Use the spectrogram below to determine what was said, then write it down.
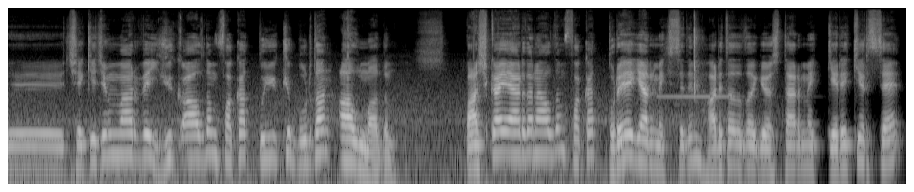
e, çekicim var ve yük aldım fakat bu yükü buradan almadım. Başka yerden aldım fakat buraya gelmek istedim. Haritada da göstermek gerekirse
